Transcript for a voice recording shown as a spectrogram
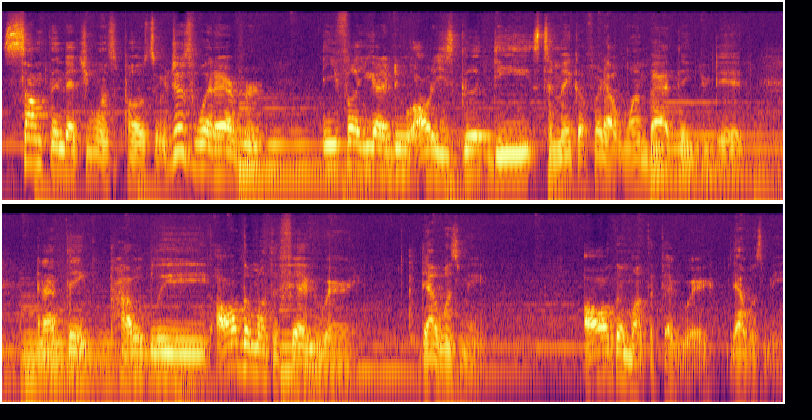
something that you weren't supposed to, or just whatever, and you feel like you got to do all these good deeds to make up for that one bad thing you did? And I think probably all the month of February, that was me all the month of February. That was me.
